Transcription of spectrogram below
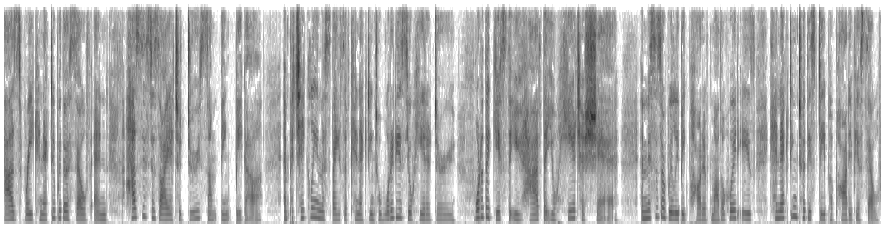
has reconnected with herself and has this desire to do something bigger, and particularly in the space of connecting to what it is you're here to do. What are the gifts that you have that you're here to share? And this is a really big part of motherhood is connecting to this deeper part of yourself,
